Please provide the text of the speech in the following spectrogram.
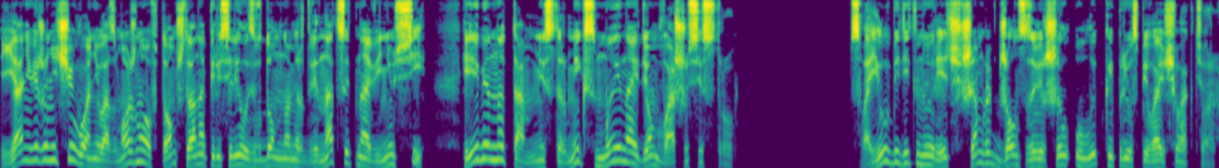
я не вижу ничего невозможного в том, что она переселилась в дом номер 12 на авеню Си. И именно там, мистер Микс, мы найдем вашу сестру. Свою убедительную речь Шемрак Джонс завершил улыбкой преуспевающего актера.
